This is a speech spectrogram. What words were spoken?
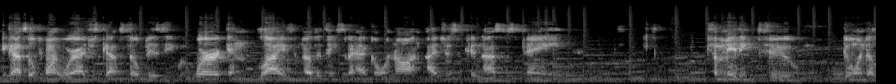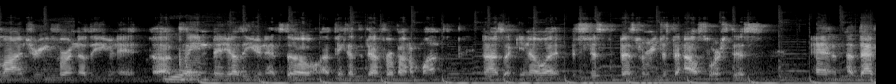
it got to a point where I just got so busy with work and life and other things that I had going on, I just could not sustain committing to doing the laundry for another unit, uh, Yeah. clean the other unit. So I think I did that for about a month, and I was like, you know what, it's just best for me just to outsource this, and that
